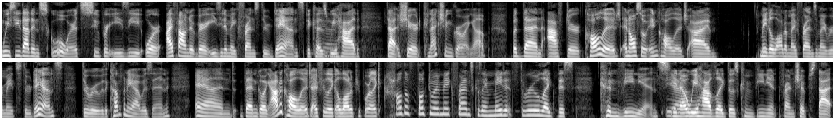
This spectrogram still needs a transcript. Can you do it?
we see that in school where it's super easy or i found it very easy to make friends through dance because yeah. we had that shared connection growing up. But then after college and also in college, I made a lot of my friends and my roommates through dance through the company I was in. And then going out of college, I feel like a lot of people are like, how the fuck do I make friends? Because I made it through like this convenience. You know, we have like those convenient friendships that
